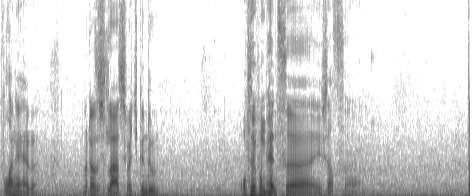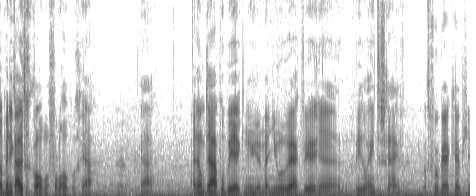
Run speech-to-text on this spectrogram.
verlangen hebben. Maar dat is het laatste wat je kunt doen. Op dit moment eh, is dat. Daar ben ik uitgekomen voorlopig, ja. ja. En ook daar probeer ik nu in mijn nieuwe werk weer, eh, weer doorheen te schrijven. Wat voor werk heb je?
